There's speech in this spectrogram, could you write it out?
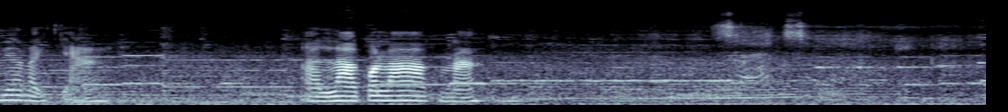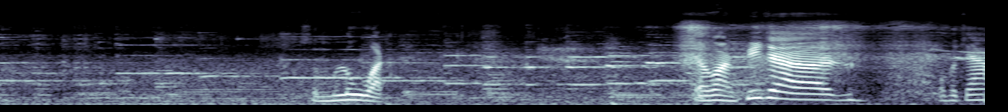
เรียกอะไรจ๊ะอ่าลากก็ลากนะสำรวจเดี๋ยวก่อนพี่จะโอ้พระเจ้า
